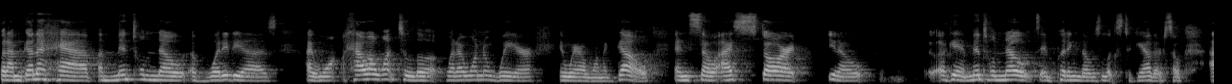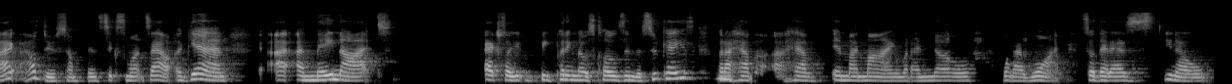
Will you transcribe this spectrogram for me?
but I'm going to have a mental note of what it is I want, how I want to look, what I want to wear, and where I want to go. And so I start, you know, again mental notes and putting those looks together so I, will do something six months out again I, I, may not actually be putting those clothes in the suitcase but i mm. have i have in my mind what i know what i want so that as you know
